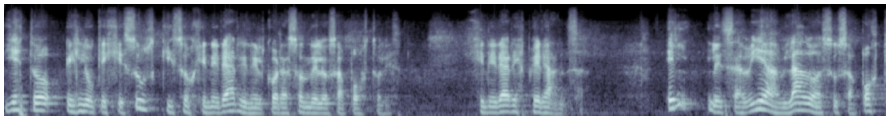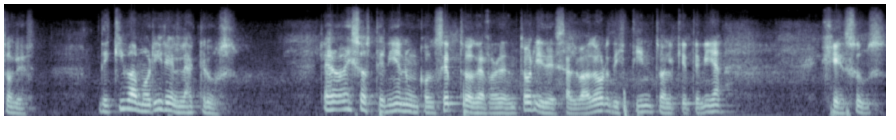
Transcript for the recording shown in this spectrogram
Y esto es lo que Jesús quiso generar en el corazón de los apóstoles, generar esperanza. Él les había hablado a sus apóstoles de que iba a morir en la cruz. Claro, esos tenían un concepto de redentor y de salvador distinto al que tenía Jesús.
